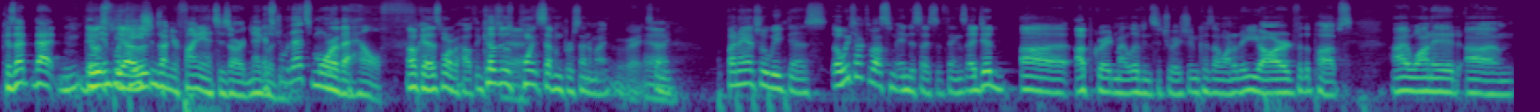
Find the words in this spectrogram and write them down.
Because that, that the was- yeah, it was- implications on your finances are That's, negligible. that's more of a health. okay, that's more of a health thing because it was 0.7% of my Right. spending. Financial weakness. Oh, we talked about some indecisive things. I did uh, upgrade my living situation because I wanted a yard for the pups. I wanted um,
